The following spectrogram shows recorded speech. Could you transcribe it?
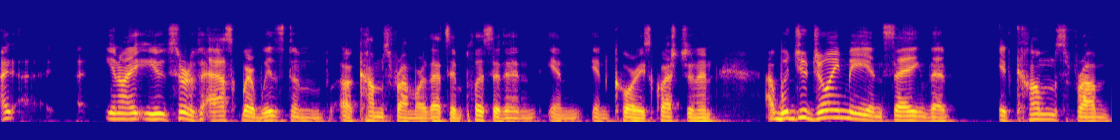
I, I, you know, I, you sort of ask where wisdom uh, comes from, or that's implicit in in in Kori's question. And uh, would you join me in saying that it comes from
